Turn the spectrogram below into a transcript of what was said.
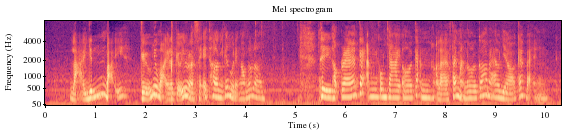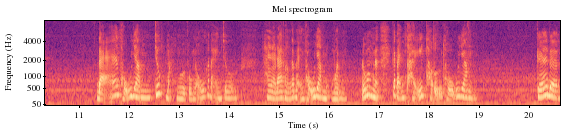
lại dính bẫy, kiểu như vậy là kiểu như là sẽ thêm cái người đàn ông đó lên thì thật ra các anh con trai ơi, các anh họ là phái mạnh ơi, có bao giờ các bạn đã thủ dâm trước mặt người phụ nữ các bạn chưa? Hay là đa phần các bạn thủ dâm một mình, đúng không nè? Các bạn thảy thử thủ dâm kế bên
